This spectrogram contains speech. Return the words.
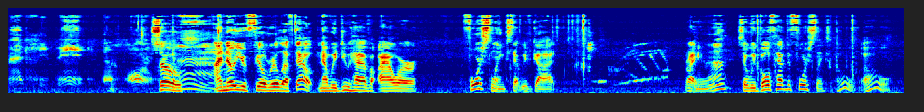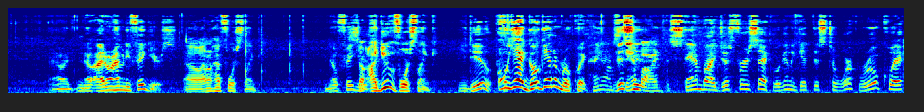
Maxi big and hard. So hmm. I know you feel real left out. Now we do have our force links that we've got. Right. That? So we both have the force links. Oh, oh. No, no, I don't have any figures. Oh, I don't have force link. No figures. So I do have a force link. you do? Oh yeah, go get them real quick. Hang on, This stand is- by. Stand by just for a sec. We're gonna get this to work real quick.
